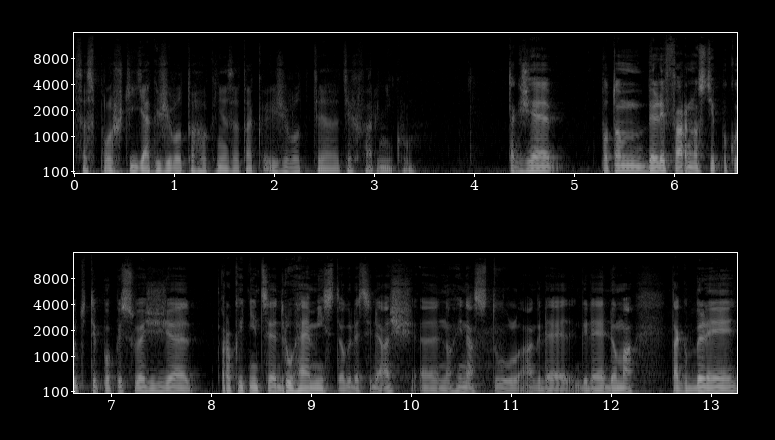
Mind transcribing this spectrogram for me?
se sploští jak život toho kněze, tak i život tě, těch farníků. Takže potom byly farnosti, pokud ty popisuješ, že Rokytnice je druhé místo, kde si dáš eh, nohy na stůl a kde, kde je doma, tak byly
